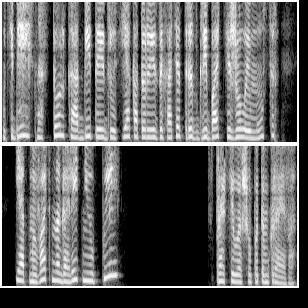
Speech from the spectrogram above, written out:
«У тебя есть настолько отбитые друзья, которые захотят разгребать тяжелый мусор и отмывать многолетнюю пыль?» — спросила шепотом Краева.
